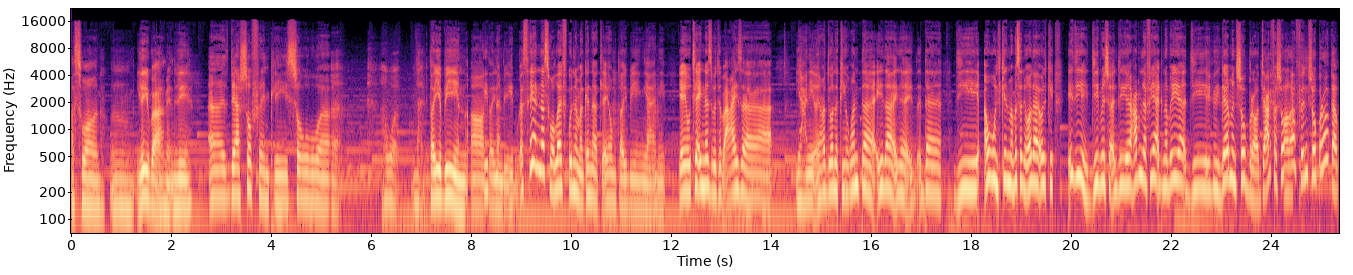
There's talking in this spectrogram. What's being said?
أسوان مم. ليه بقى ليه؟ uh, they are so friendly so uh, هو لا طيبين. آه جداً طيبين. بس هي الناس والله في كل مكان هتلاقيهم طيبين يعني. يعني وتلاقي الناس بتبقى عايزة يعني يقعد يقول لك إيه هو أنت إيه ده؟ إيه ده- ده؟ دي أول كلمة مثلا يقولها يقول لك إيه دي؟ دي مش دي عاملة فيها أجنبية دي جاية من شبرا. دي عارفة شبرا؟ فين شبرا؟ طب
